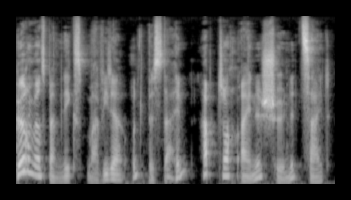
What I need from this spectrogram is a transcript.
hören wir uns beim nächsten Mal wieder und bis dahin habt noch eine schöne Zeit.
